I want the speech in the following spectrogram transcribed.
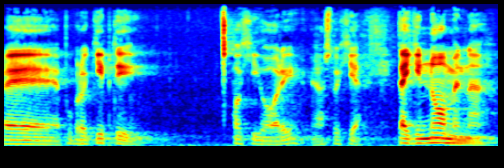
ε, που προκύπτει όχι οι όροι, αστοχία, τα γινόμενα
